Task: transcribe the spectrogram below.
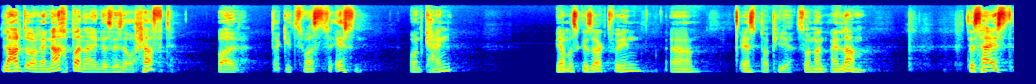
Ladet eure Nachbarn ein, dass ihr es auch schafft, weil da gibt es was zu essen. Und kein, wir haben es gesagt vorhin, äh, Esspapier, sondern ein Lamm. Das heißt,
